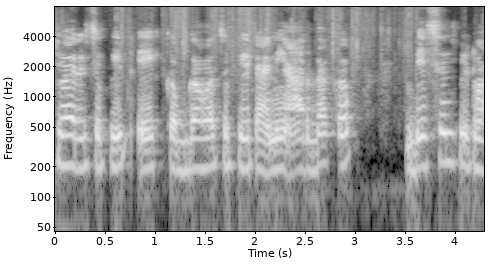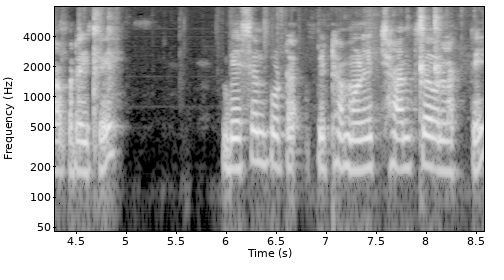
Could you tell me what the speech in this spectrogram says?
ज्वारीचं पीठ एक कप गव्हाचं पीठ आणि अर्धा कप बेसन पीठ वापरायचे. बेसन पोटा पिठामुळे छान चव लागते.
